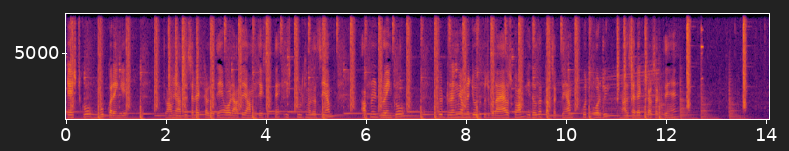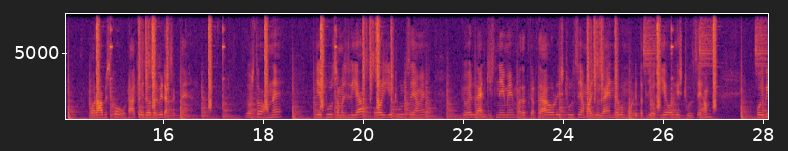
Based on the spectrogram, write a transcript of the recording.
टेस्ट को मूव करेंगे। तो हम यहाँ से सेलेक्ट कर लेते हैं और यहाँ से हम देख सकते हैं, इस टूल की मदद से हम अपनी ड्राइंग को जो ड्राइंग में हमने जो भी कुछ बनाया है, उसको हम इधर उधर कर सकते हैं। हम कुछ और भी यहाँ सेलेक्ट कर सकते हैं। और आप इसको उठा के इधर उधर भी रख सकते हैं। दोस्तों, हमने ये टूल समझ लिया और ये टूल से हमें जो है लाइन खींचने में मदद करता है और इस टूल से हमारी जो लाइन है, वो मोटी पतली होती है और इस टूल से हम कोई भी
